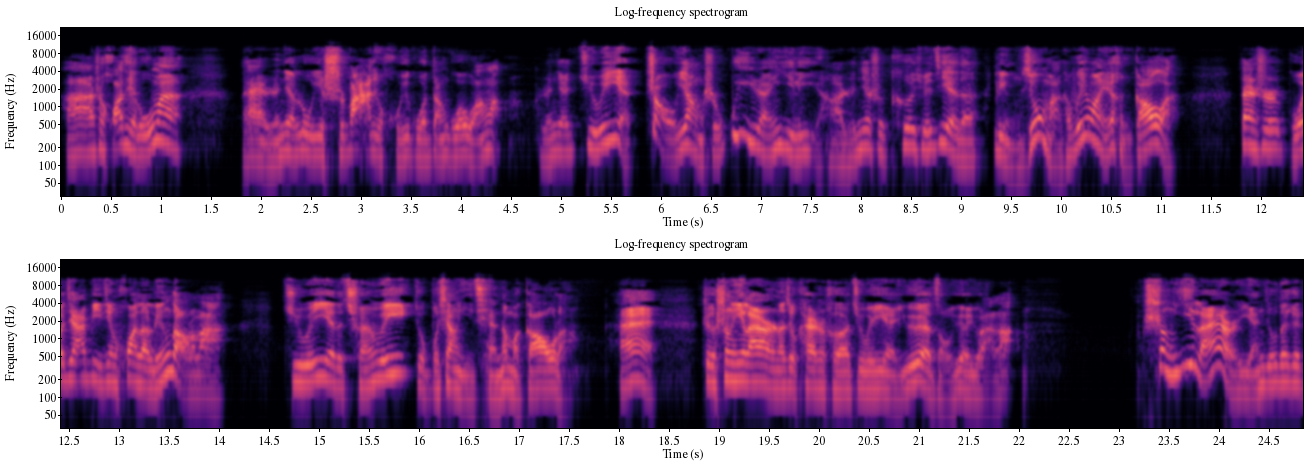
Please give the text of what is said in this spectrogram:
啊是滑铁卢嘛，哎，人家路易十八就回国当国王了。人家居维叶照样是巍然屹立啊，人家是科学界的领袖嘛，他威望也很高啊。但是国家毕竟换了领导了嘛，居维叶的权威就不像以前那么高了。哎，这个圣伊莱尔呢就开始和居维叶越走越远了。圣伊莱尔研究的个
